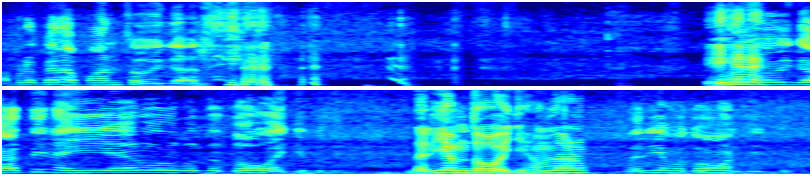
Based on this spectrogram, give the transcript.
આપણે પેલા પાંચસો વીઘા હતી. એ હે ને વીઘા હતી ને એ એરું કરતા ધોવાઈ ગઈ બધી. દરિયામાં ધોવાઈ ગઈ સમજાણું? દરિયામાં ધોવાનું થઈ ગયું.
